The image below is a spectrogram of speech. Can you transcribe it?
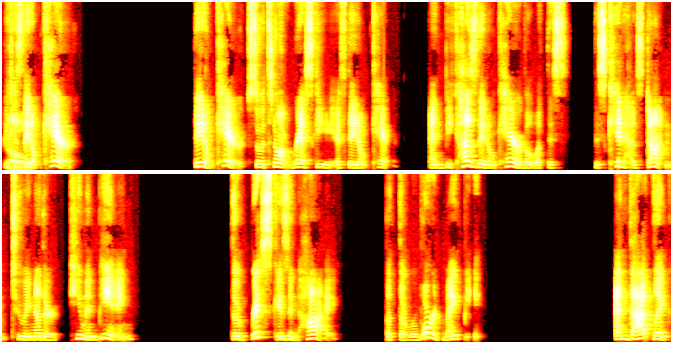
because they Oh. don't care. They don't care. So it's not risky if they don't care. And because they don't care about what this this kid has done to another human being, the risk isn't high, but the reward might be. And that like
